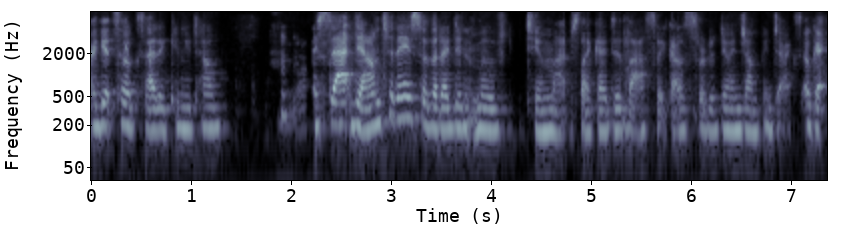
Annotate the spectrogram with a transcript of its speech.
I get so excited. Can you tell? I sat down today so that I didn't move too much like I did last week. I was sort of doing jumping jacks. Okay.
